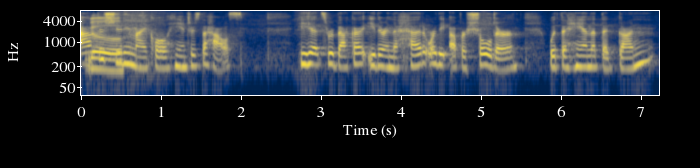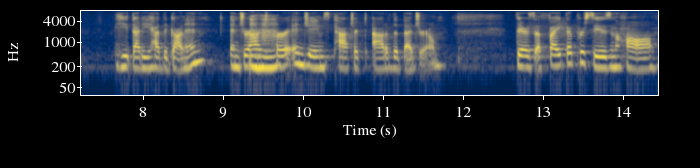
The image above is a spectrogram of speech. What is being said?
After Ugh. shooting Michael, he enters the house. He hits Rebecca either in the head or the upper shoulder with the hand that the gun he, that he had the gun in, and dragged Mm-hmm. her and James Patrick out of the bedroom. There's a fight that pursues in the hall,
